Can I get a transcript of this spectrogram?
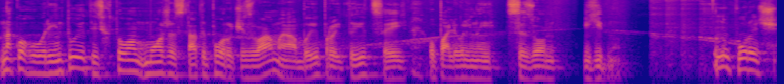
На кого орієнтуєтесь? Хто може стати поруч із вами, аби пройти цей опалювальний сезон гідно? Ну, поруч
